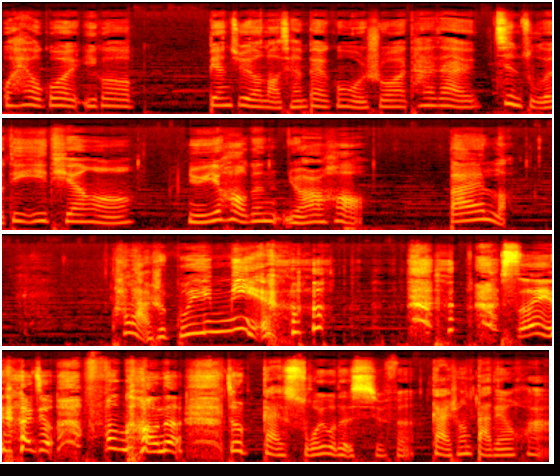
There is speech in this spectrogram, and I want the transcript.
我还有过一个编剧的老前辈跟我说，他在进组的第一天啊，女一号跟女二号掰了，他俩是闺蜜。所以他就疯狂的就改所有的戏份，改成打电话。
